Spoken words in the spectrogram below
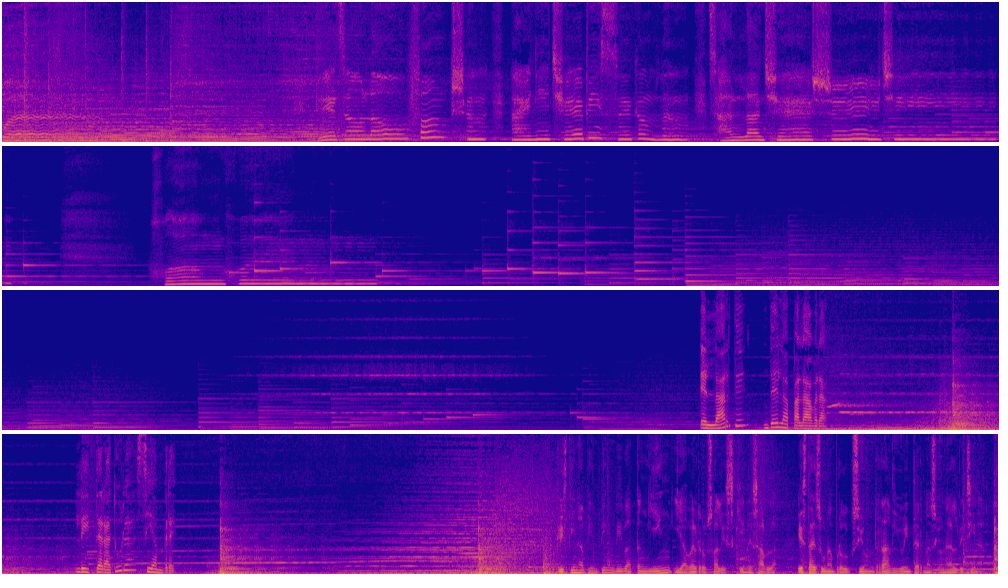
别走漏风声，爱你却比死更冷，灿烂却是近黄 El arte de la palabra. Literatura siempre. Cristina Pimpín, Viva Tang Yin y Abel Rosales, quienes habla. Esta es una producción Radio Internacional de China.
